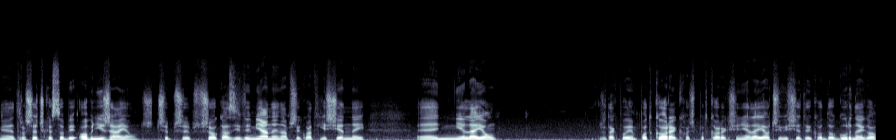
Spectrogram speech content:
e, troszeczkę sobie obniżają, czy- przy, przy okazji wymiany na przykład jesiennej e, nie leją, że tak powiem, podkorek, choć podkorek się nie leje oczywiście tylko do górnego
